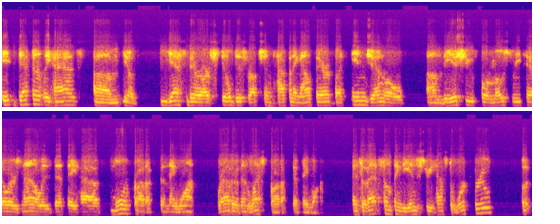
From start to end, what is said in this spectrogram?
It definitely has. Um, you know, yes, there are still disruptions happening out there, but in general, um, the issue for most retailers now is that they have more product than they want rather than less product that they want. And so that's something the industry has to work through. But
